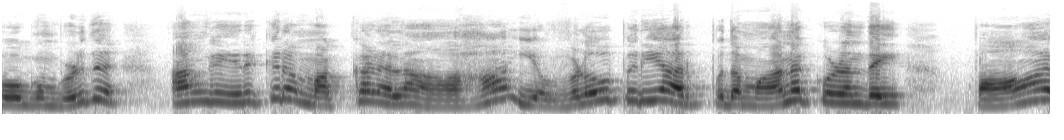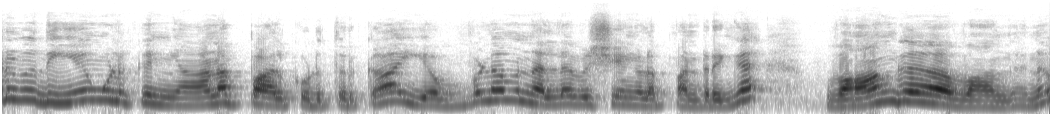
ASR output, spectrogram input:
போகும்பொழுது அங்கே இருக்கிற மக்கள் எல்லாம் ஆஹா எவ்வளோ பெரிய அற்புதமான குழந்தை. பார்வதியே உங்களுக்கு ஞானப்பால் கொடுத்துருக்கா. எவ்வளவு நல்ல விஷயங்களை பண்றீங்க. வாங்க வாங்கன்னு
